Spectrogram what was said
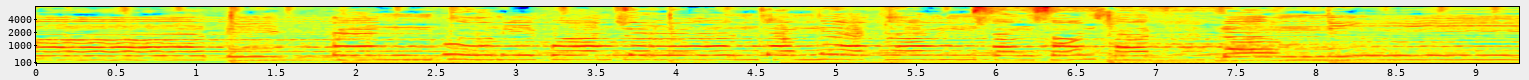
าติเป็นผู้มีความเจริญจำแนกธรรมสั่งสอนสัตว์ดังนี้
